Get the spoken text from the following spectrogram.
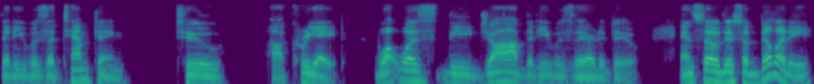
that he was attempting to uh, create. What was the job that he was there to do? And so, this ability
